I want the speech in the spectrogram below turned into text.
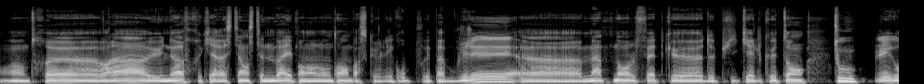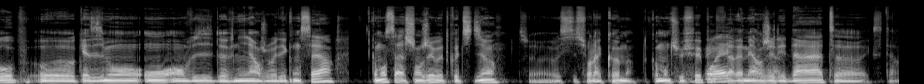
entre euh, voilà une offre qui est restée en stand-by pendant longtemps parce que les groupes pouvaient pas bouger. maintenant, le fait que depuis quelques temps, tous les groupes quasiment ont envie de venir jouer des concerts. Comment ça a changé votre quotidien aussi sur la com Comment tu fais pour Ouais. faire émerger les dates, euh, etc.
